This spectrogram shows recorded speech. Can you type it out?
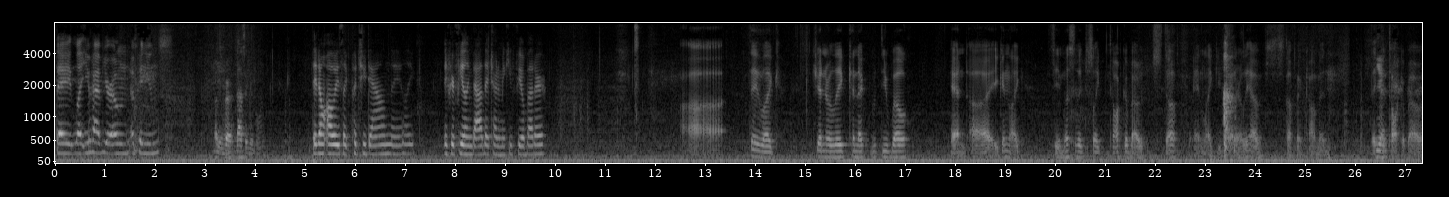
They let you have your own opinions. That's Yeah, fair. That's a good point. They don't always like put you down. They like, if you're feeling bad, they try to make you feel better. Uh, they like generally connect with you well, and uh, you can like seamlessly just like talk about stuff, and like you generally have stuff in common that Yeah. you can talk about.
